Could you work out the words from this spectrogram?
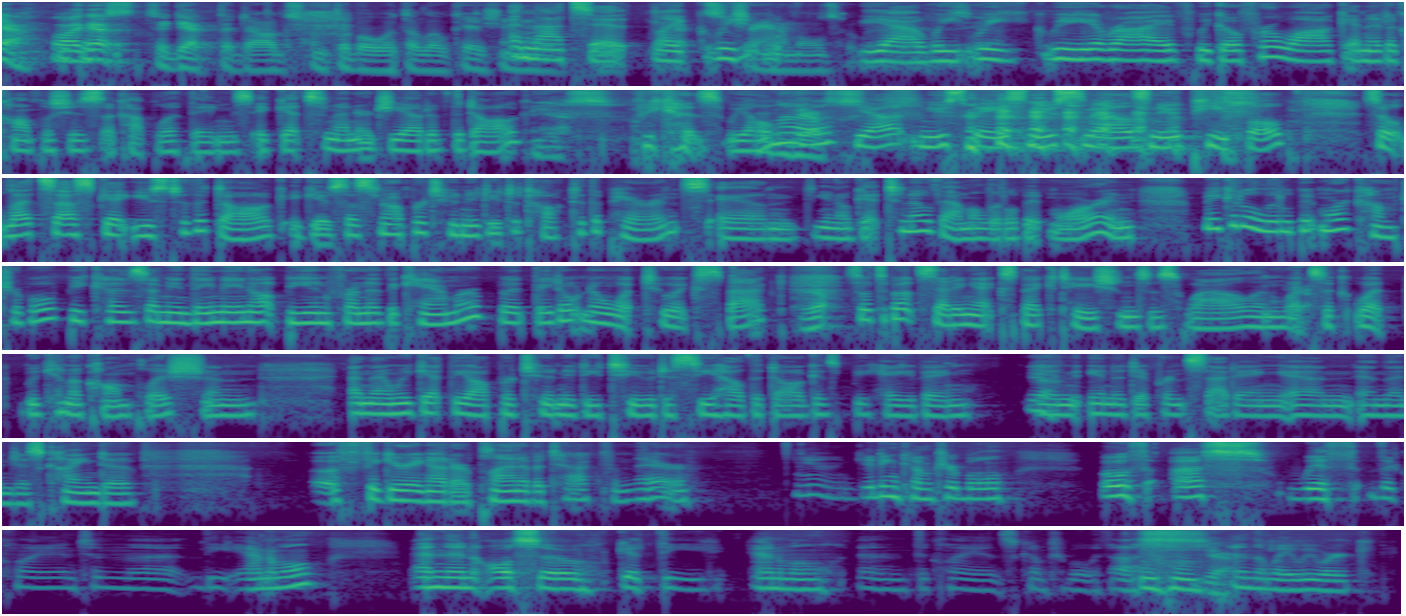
Yeah. Well, I guess to get the dogs comfortable with the location. and that's it like we animals. yeah we, is, we we arrive we go for a walk and it accomplishes a couple of things it gets some energy out of the dog Yes. because we all Oh, know yes. yeah new space new smells new people so it lets us get used to the dog it gives us an opportunity to talk to the parents and you know get to know them a little bit more and make it a little bit more comfortable because i mean they may not be in front of the camera but they don't know what to expect Yeah. so it's about setting expectations as well and what's what we can accomplish and and then we get the opportunity too to see how the dog is behaving Yeah. in in a different setting and and then just kind of uh, figuring out our plan of attack from there Yeah, getting comfortable, both us with the client and the the animal, and then also get the animal and the clients comfortable with us Yeah. and the way we work.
